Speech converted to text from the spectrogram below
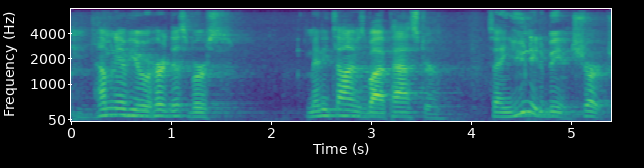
How many of you have heard this verse many times by a pastor saying, You need to be in church?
